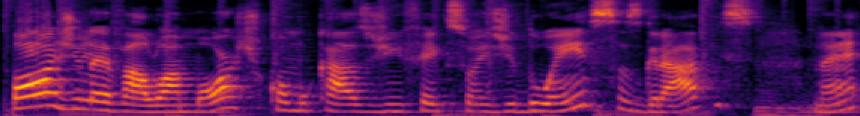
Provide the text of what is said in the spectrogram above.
Pode levá-lo à morte, como o caso de infecções de doenças graves, né?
